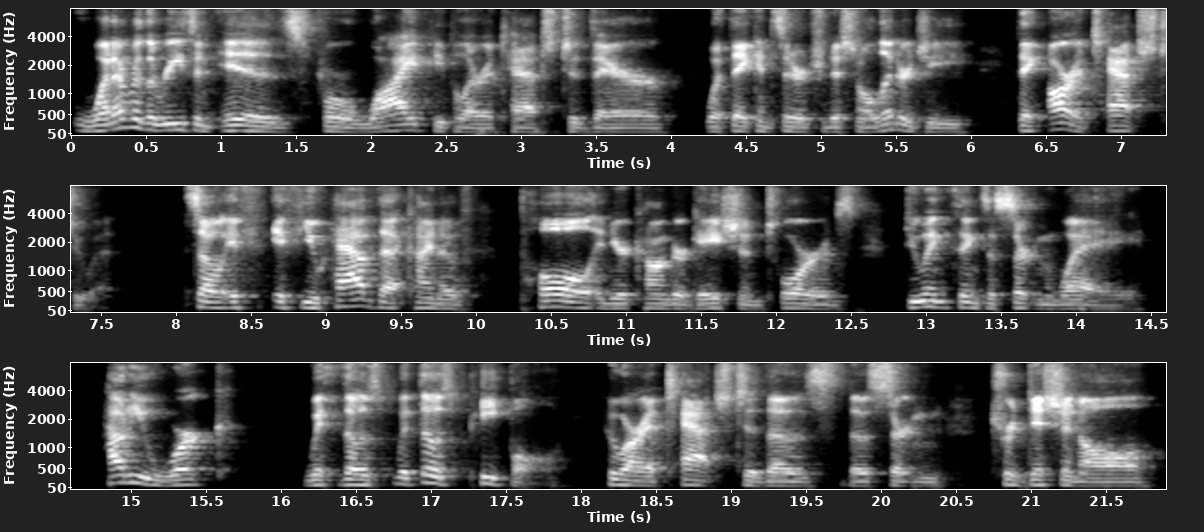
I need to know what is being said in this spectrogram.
whatever the reason is for why people are attached to their what they consider traditional liturgy, they are attached to it. So if if you have that kind of pull in your congregation towards doing things a certain way, how do you work with those with those people who are attached to those those certain traditional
